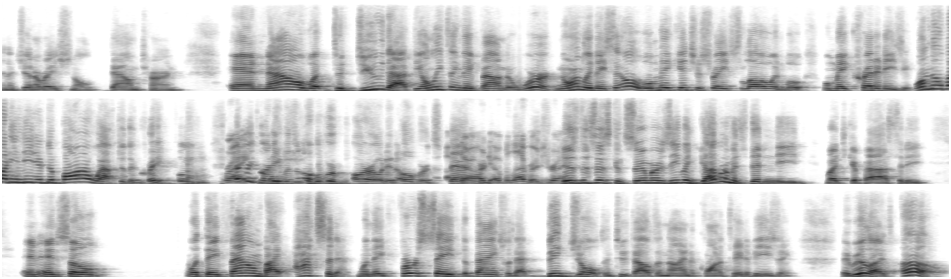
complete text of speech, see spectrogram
and a generational downturn. And now, what to do that? The only thing they found to work. Normally, they say, "Oh, we'll make interest rates low and we'll we'll make credit easy." Well, nobody needed to borrow after the great boom. Right. Everybody was over borrowed and overspent. They're already over leveraged, right? Businesses, consumers, even governments didn't need much capacity, and and so what they found by accident when they first saved the banks with that big jolt in 2009 of quantitative easing, they realized, oh,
